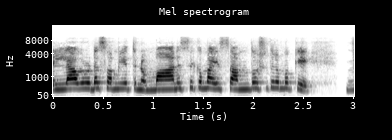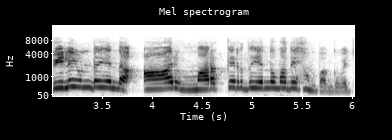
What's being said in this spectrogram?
എല്ലാവരുടെ സമയത്തിനും മാനസികമായി സന്തോഷത്തിനുമൊക്കെ വിലയുണ്ട് എന്ന് ആരും മറക്കരുത് എന്നും അദ്ദേഹം പങ്കുവച്ചു.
